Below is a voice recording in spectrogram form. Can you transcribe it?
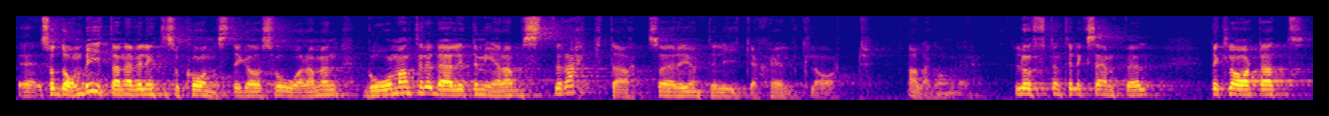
Eh, så de bitarna är väl inte så konstiga och svåra, men går man till det där lite mer abstrakta så är det ju inte lika självklart alla gånger. Luften till exempel. Det är klart att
